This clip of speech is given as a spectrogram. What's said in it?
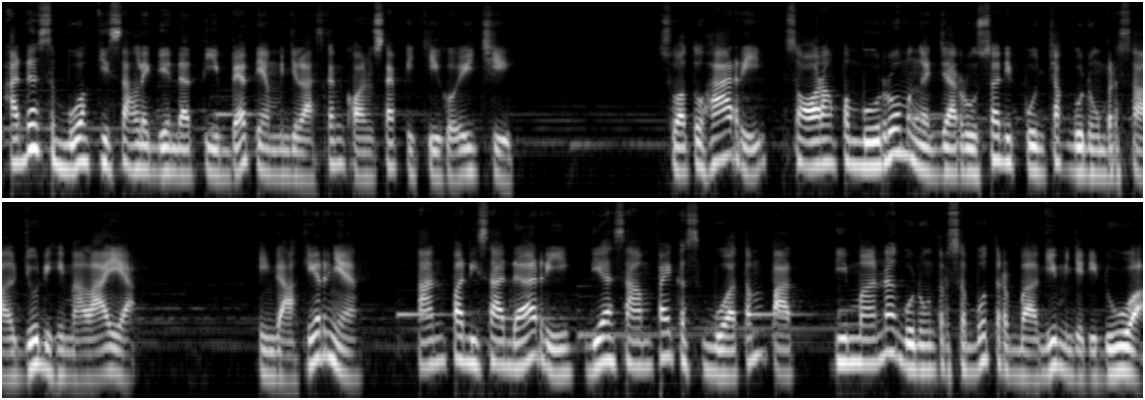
Ada sebuah kisah legenda Tibet yang menjelaskan konsep Ichigo Ichi. Suatu hari, seorang pemburu mengejar rusa di puncak gunung bersalju di Himalaya. Hingga akhirnya, tanpa disadari, dia sampai ke sebuah tempat di mana gunung tersebut terbagi menjadi dua.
